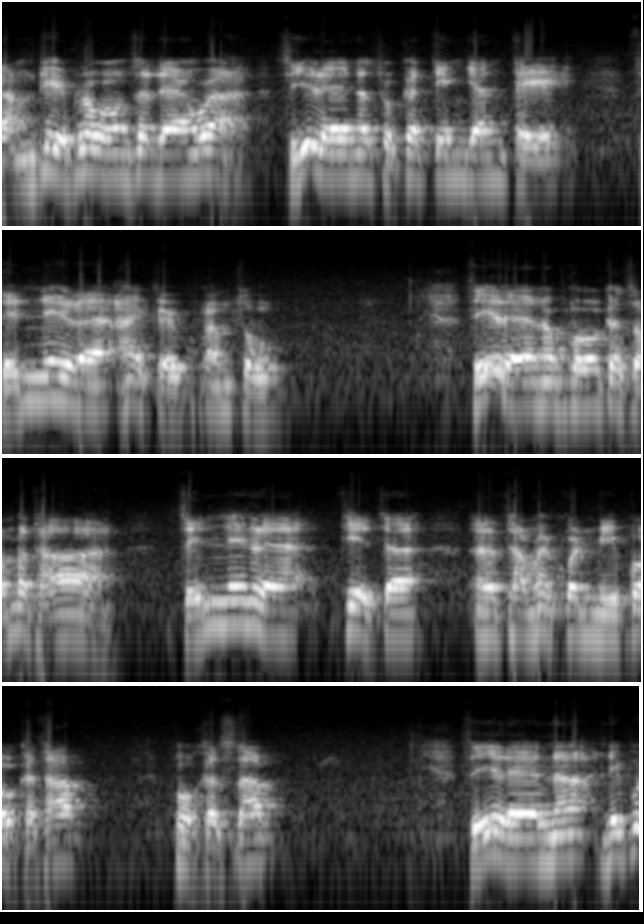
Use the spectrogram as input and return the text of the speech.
ดังที่พระองค์แสดงว่าสีเลนะสุขติงยันเต ศีลนี่แหละให้เกิดความสุขสีเลนโพกสมปทาศีลนี่แหละที่จะทำให้คนมีโภคทัพย์โภคทรัพย์สีเลนะนิพุ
